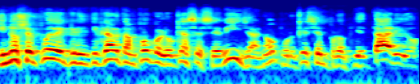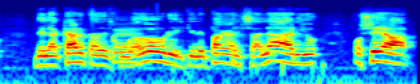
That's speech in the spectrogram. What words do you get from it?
y no se puede criticar tampoco lo que hace Sevilla, ¿no? Porque es el propietario de la carta del jugador, el que le paga el salario. O sea,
